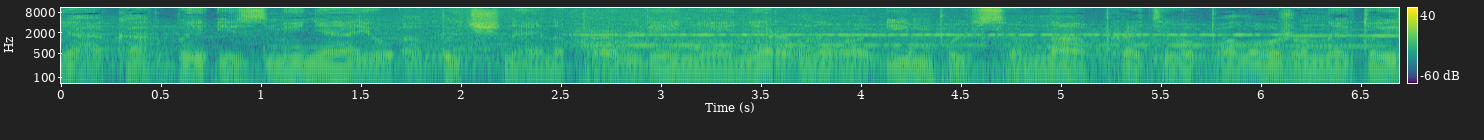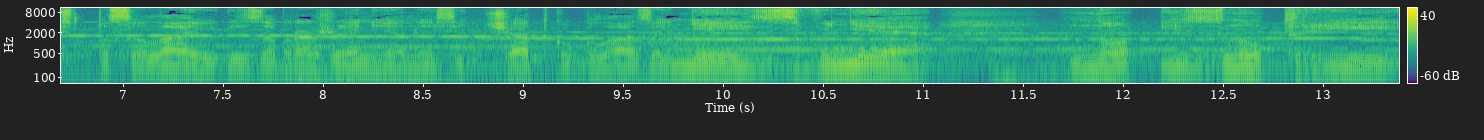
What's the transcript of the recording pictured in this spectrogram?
я как бы изменяю обычное направление нервного импульса на противоположное, то есть посылаю изображение на сетчатку глаза не извне, но изнутри.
